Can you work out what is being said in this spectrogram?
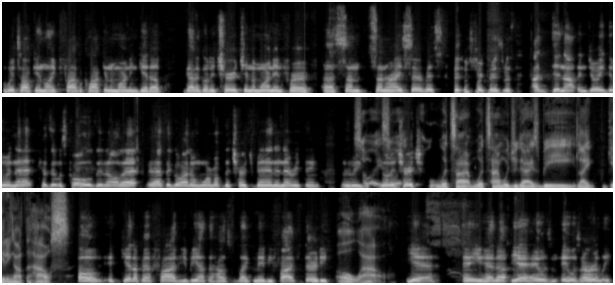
we're talking like five o'clock in the morning, get up, got to go to church in the morning for uh, sun sunrise service for Christmas. I did not enjoy doing that because it was cold and all that. We had to go out and warm up the church band and everything. We so wait, go so to church. What time? What time would you guys be like getting out the house? Oh, get up at five. You'd be out the house like maybe five thirty. Oh wow. Yeah, and you head up. Yeah, it was it was early,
